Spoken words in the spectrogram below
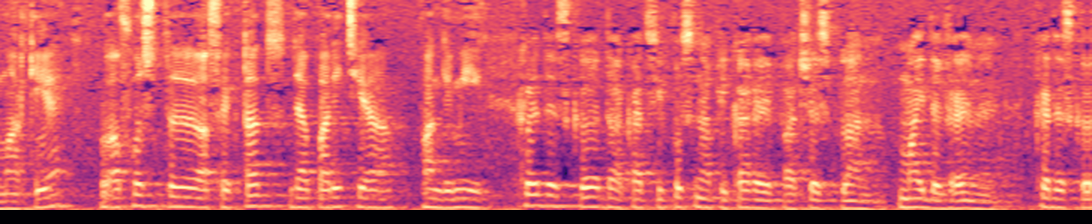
martie a fost uh, afectat de apariția pandemiei. Credeți că dacă ați fi pus în aplicare acest plan mai devreme, credeți că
